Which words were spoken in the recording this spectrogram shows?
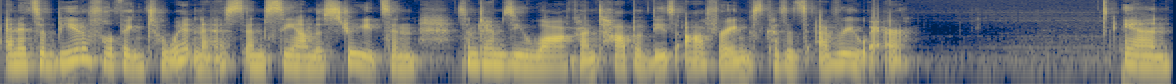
And it's a beautiful thing to witness and see on the streets. And sometimes you walk on top of these offerings because it's everywhere. And,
